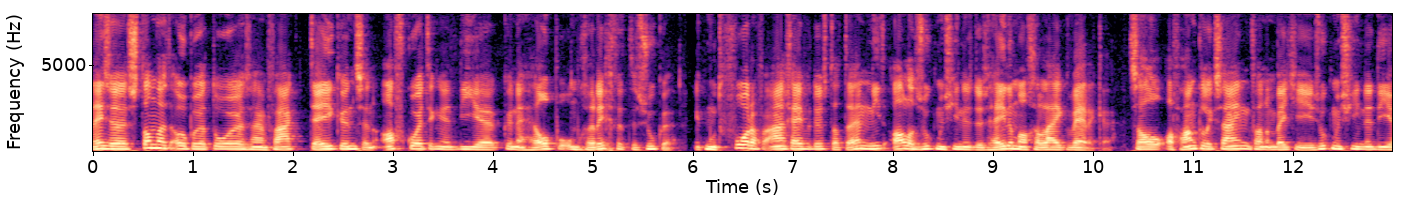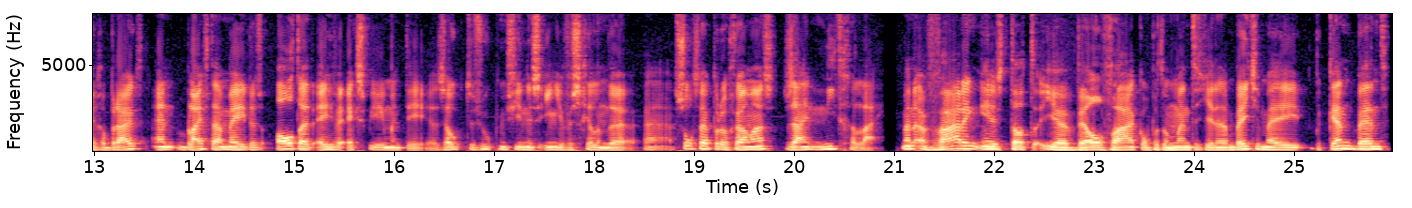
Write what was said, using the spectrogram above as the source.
Deze standaardoperatoren zijn vaak tekens en afkortingen die je kunnen helpen om gerichter te zoeken. Ik moet vooraf aangeven dus dat hè, niet alle zoekmachines dus helemaal gelijk werken. Het zal afhankelijk zijn van een beetje je zoekmachine die je gebruikt en blijf daarmee dus altijd even experimenteren. Dus ook de zoekmachines in je verschillende uh, softwareprogramma's zijn niet gelijk. Mijn ervaring is dat je wel vaak op het moment dat je er een beetje mee bekend bent,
